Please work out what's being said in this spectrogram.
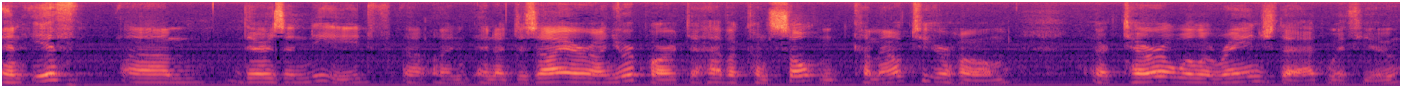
And if um, there's a need uh, and a desire on your part to have a consultant come out to your home. Tara will arrange that with you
